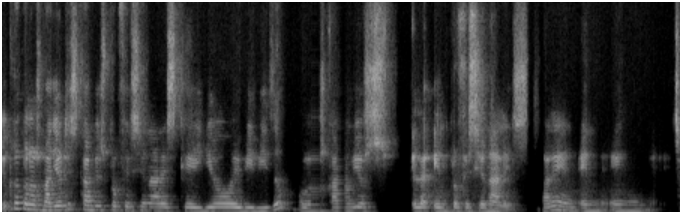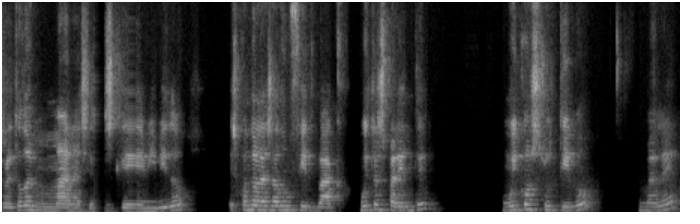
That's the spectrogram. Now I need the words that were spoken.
Yo creo que los mayores cambios profesionales que yo he vivido, o los cambios en, profesionales, sobre todo en managers que he vivido, es cuando les he dado un feedback muy transparente, muy constructivo, ¿vale?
